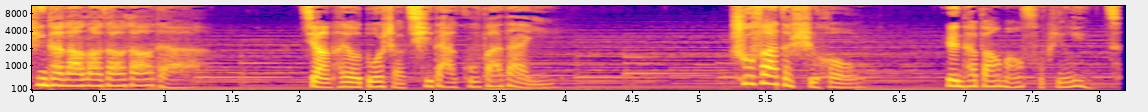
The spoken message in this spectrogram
听他唠唠叨叨的讲他有多少七大姑八大姨。出发的时候，任他帮忙抚平领子。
